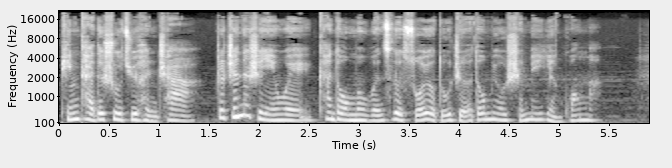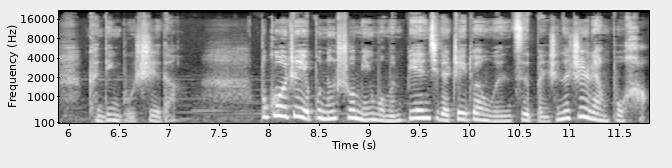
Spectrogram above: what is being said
平台的数据很差，这真的是因为看到我们文字的所有读者都没有审美眼光吗？肯定不是的。不过这也不能说明我们编辑的这段文字本身的质量不好。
